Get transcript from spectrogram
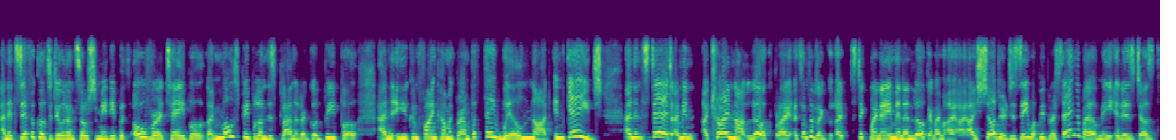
And it's difficult to do it on social media but over a table like most people on this planet are good people and you can find common ground but they will not engage. And instead i mean i try and not look but i sometimes i, I stick my name in and look and I'm, I, I shudder to see what people are saying about me. It is just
